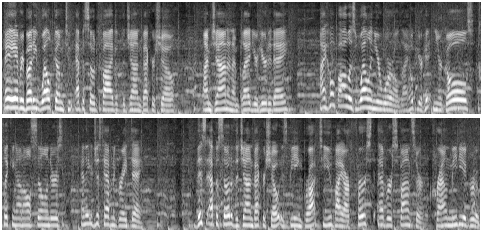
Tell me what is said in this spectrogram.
Hey, everybody, welcome to episode 5 of The Jon Becker Show. I'm Jon, and I'm glad you're here today. I hope all is well in your world. I hope you're hitting your goals, clicking on all cylinders, and that you're just having a great day. This episode of The Jon Becker Show is being brought to you by our first ever sponsor, Crown Media Group.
